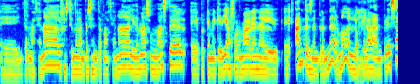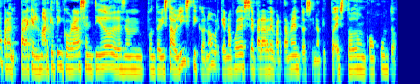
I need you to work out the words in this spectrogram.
eh, internacional, gestión de la empresa internacional y demás, un máster, eh, porque me quería formar en el, eh, antes de emprender, ¿no? En lo que uh -huh. era la empresa, para, para, que el marketing cobrara sentido desde un punto de vista holístico, ¿no? Porque no puedes separar departamentos, sino que to es todo un conjunto.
